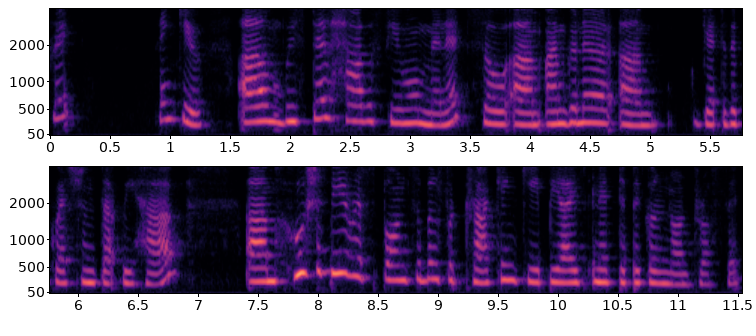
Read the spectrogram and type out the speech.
Great, thank you. Um, we still have a few more minutes, so um, I'm gonna um, get to the questions that we have. Um, who should be responsible for tracking KPIs in a typical nonprofit?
